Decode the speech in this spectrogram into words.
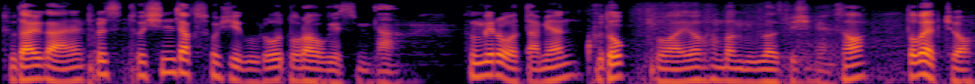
두 달간 플스2 신작 소식으로 돌아오겠습니다. 흥미로웠다면 구독, 좋아요 한번 눌러주시면서 또 뵙죠.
